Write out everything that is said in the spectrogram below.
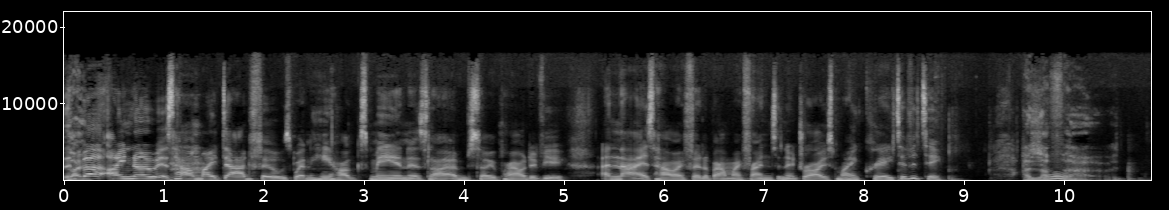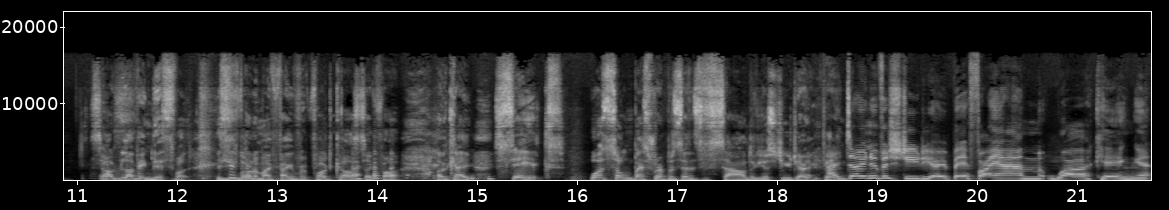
Like- but I know it's how my dad feels when he hugs me and is like, "I'm so proud of you," and that is how I feel about my friends, and it drives my creativity. I love that. So I'm loving this. This is one of my favourite podcasts so far. Okay, six. What song best represents the sound of your studio thing? I don't have a studio, but if I am working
